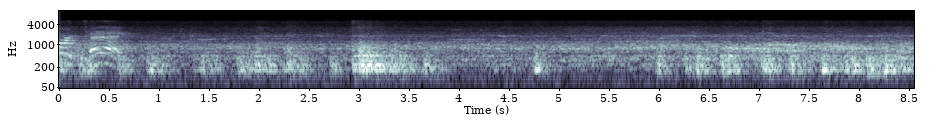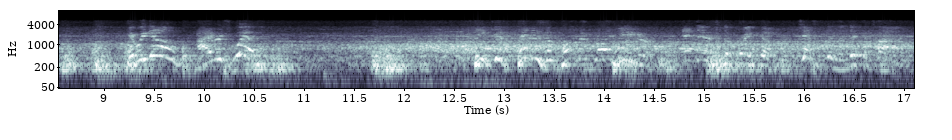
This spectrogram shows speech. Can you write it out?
Smart tag. Here we go. Irish whip. He could pin his opponent right here. And there's the breakup, just in the nick of time.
